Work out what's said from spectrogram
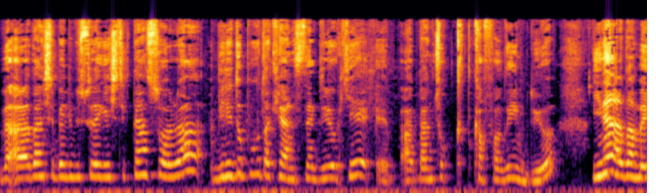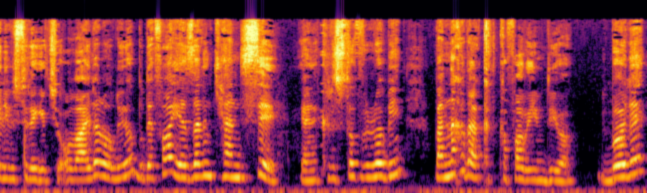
Ve aradan işte belli bir süre geçtikten sonra Winnie the Pooh da kendisine diyor ki e, ben çok kıt kafalıyım diyor. Yine aradan belli bir süre geçiyor. Olaylar oluyor. Bu defa yazarın kendisi yani Christopher Robin ben ne kadar kıt kafalıyım diyor. Böyle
